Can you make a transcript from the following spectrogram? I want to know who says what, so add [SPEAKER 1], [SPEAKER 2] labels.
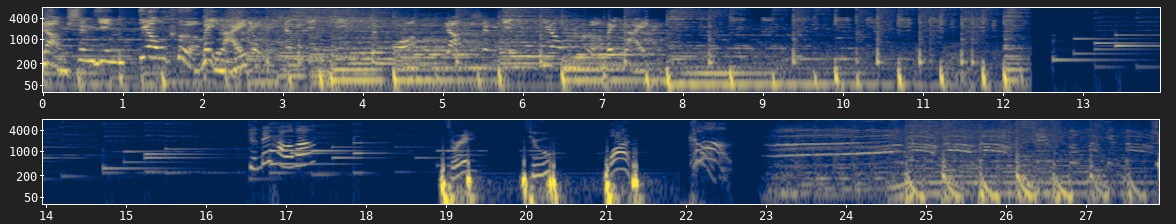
[SPEAKER 1] 让声音雕刻未来。用声音记录生活，让声音雕刻未来。
[SPEAKER 2] 准备好了吗
[SPEAKER 3] ？Three, two, one.
[SPEAKER 2] Come on!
